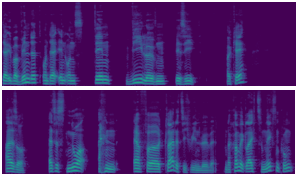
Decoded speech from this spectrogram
der überwindet und der in uns den Wie-Löwen besiegt. Okay? Also, es ist nur ein, er verkleidet sich wie ein Löwe. Und da kommen wir gleich zum nächsten Punkt.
